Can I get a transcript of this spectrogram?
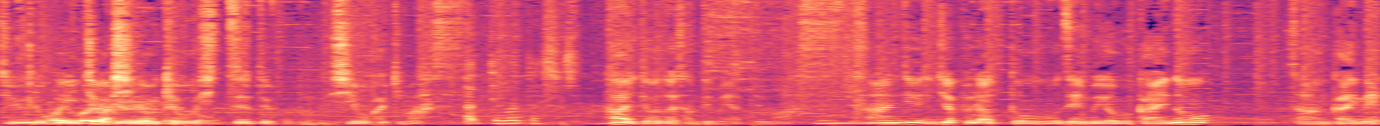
16日は詩の教室ということで詩を書きます。あ手渡し。はい手渡さんでもやってます。うん。30日はプラトンを全部読む会の3回目。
